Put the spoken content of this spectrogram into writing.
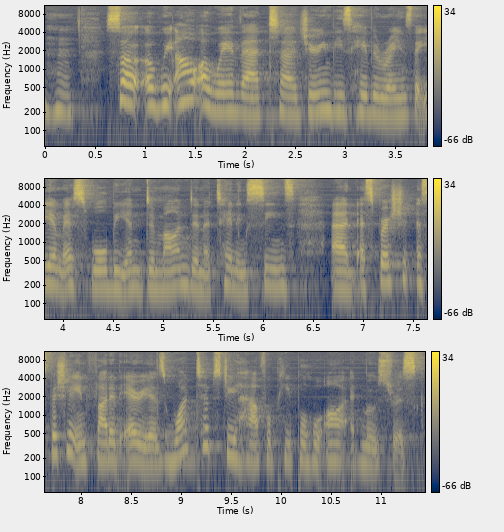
Mm -hmm. So uh, we are aware that uh, during these heavy rains, the EMS will be in demand in attending scenes and especially, especially in flooded areas. What tips do you have for people who are at most risk?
